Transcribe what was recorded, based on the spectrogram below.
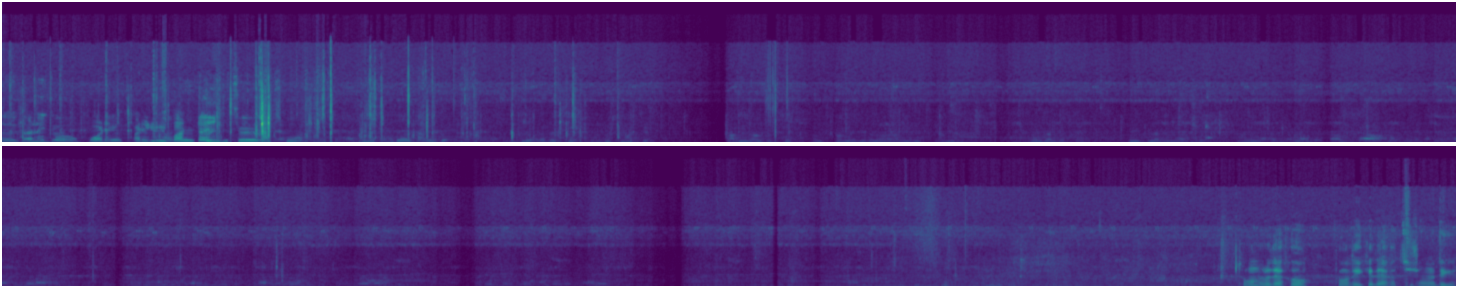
ওইখানেই তো পড়ে পাটির ওই পাটটাই। তো বন্ধুরা দেখো তোমাদেরকে দেখাচ্ছি সামনের দিকে।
